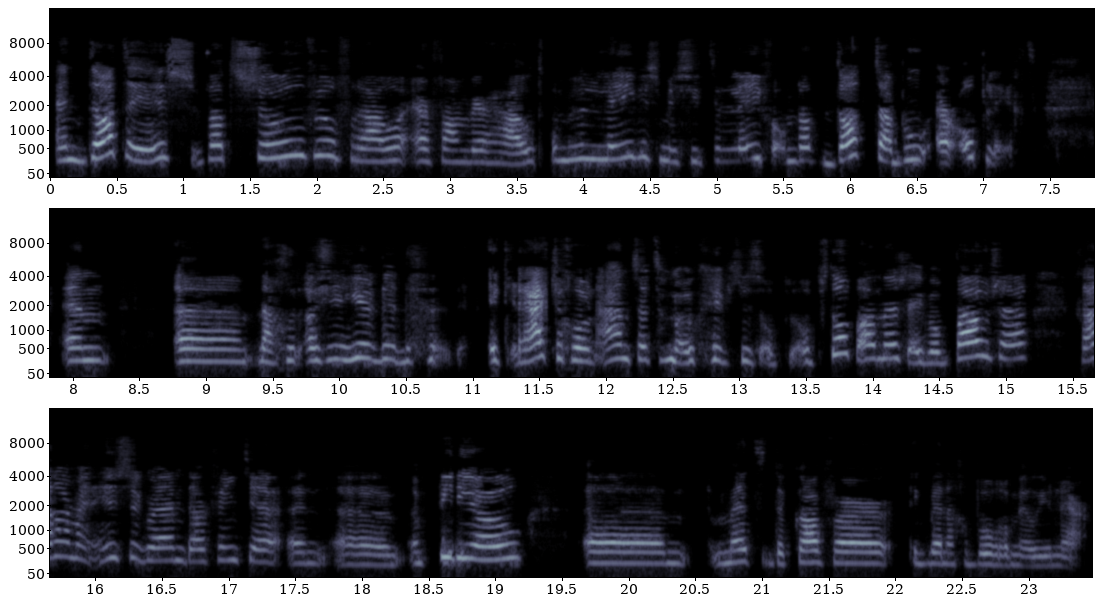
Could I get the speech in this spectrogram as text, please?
En dat is wat zoveel vrouwen ervan weerhoudt om hun levensmissie te leven, omdat dat taboe erop ligt. En uh, nou goed, als je hier. De, ik raad je gewoon aan, zet hem ook eventjes op, op stop anders, even op pauze. Ga naar mijn Instagram, daar vind je een, uh, een video uh, met de cover Ik ben een geboren miljonair.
